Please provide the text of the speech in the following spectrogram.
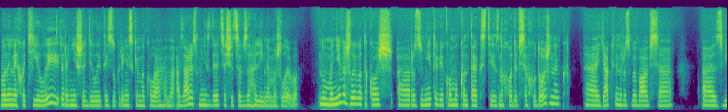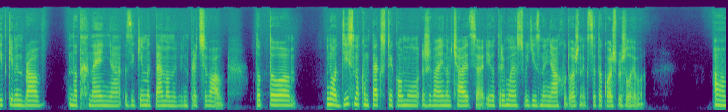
Вони не хотіли раніше ділитись з українськими колегами, а зараз мені здається, що це взагалі неможливо. Ну, мені важливо також е, розуміти, в якому контексті знаходився художник, е, як він розвивався, е, звідки він брав натхнення, з якими темами він працював. Тобто ну, от дійсно контекст, в якому живе і навчається, і отримує свої знання художник, це також важливо. А,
